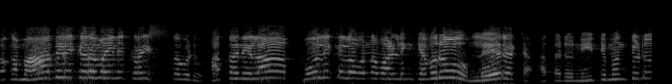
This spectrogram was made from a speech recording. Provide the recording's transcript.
ఒక మాదిరికరమైన క్రైస్తవుడు. అతనిలా పోలికలో ఉన్న వాళ్ళు ఇంకెవరు లేరట. అతడు నీతిమంతుడు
